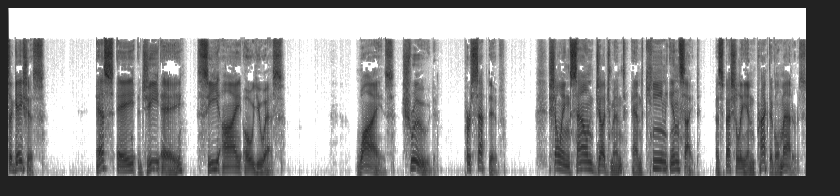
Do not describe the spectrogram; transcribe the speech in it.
Sagacious. S A G A C I O U S. Wise, shrewd, perceptive. Showing sound judgment and keen insight, especially in practical matters.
